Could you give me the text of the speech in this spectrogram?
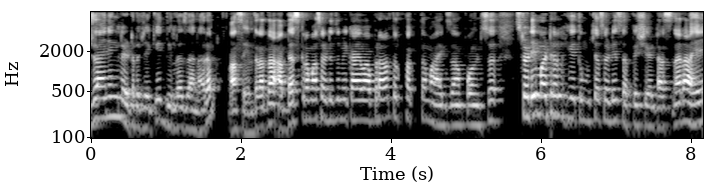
जॉईनिंग लेटर जे की दिलं जाणार असेल. तर आता अभ्यासक्रमासाठी तुम्ही काय वापरा तर फक्त मा एक्झाम पॉईंटचं स्टडी मटेरियल हे तुमच्यासाठी सफिशियंट असणार आहे.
